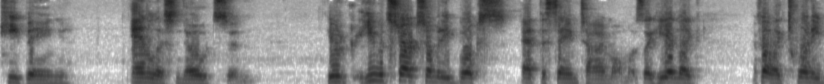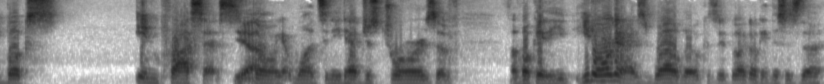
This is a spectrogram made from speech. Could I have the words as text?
keeping endless notes and he would he would start so many books at the same time almost like he had like I felt like 20 books in process yeah. going at once and he'd have just drawers of of okay he'd, he'd organize well though because he'd be like okay this is the,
